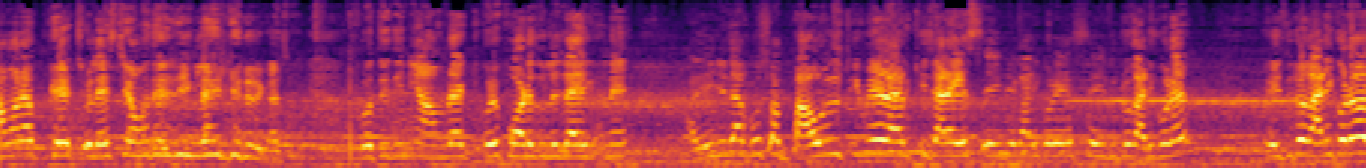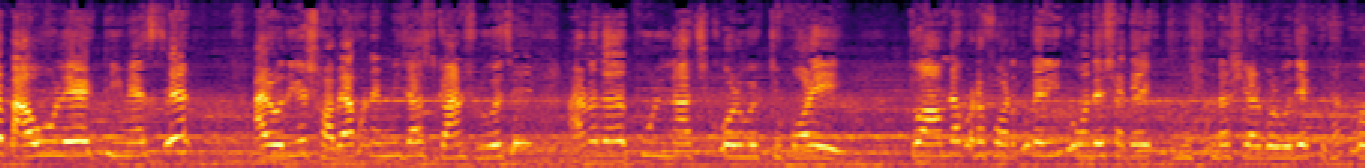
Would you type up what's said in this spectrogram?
আমরা ফের চলে এসেছি আমাদের রিং লাইট গেটের কাছে। প্রতিদিনই আমরা একটু করে পরে তুলে যাই এখানে। আর এই যে দেখো, সব বাউল টিমের আর কি যারা এসছে, এই যে গাড়ি করে এসছে, এই দুটো গাড়ি করে। এই দুটো গাড়ি করে বাউলের টিম এসছে। আর ওদিকে সবে এখন এমনি জাস্ট গান শুরু হয়েছে। আমরা দাদা ফুল নাচ করব একটু পরে। তো আমরা কটা ফটো তুলে নিই, তোমাদের সাথে অনুষ্ঠানটা শেয়ার করব। দেখতে থাকো।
